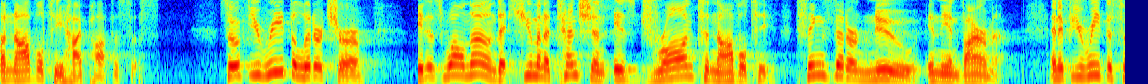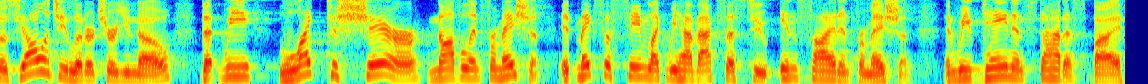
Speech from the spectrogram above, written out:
a novelty hypothesis. So if you read the literature, it is well known that human attention is drawn to novelty. things that are new in the environment. And if you read the sociology literature, you know that we like to share novel information. It makes us seem like we have access to inside information, and we gain in status by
